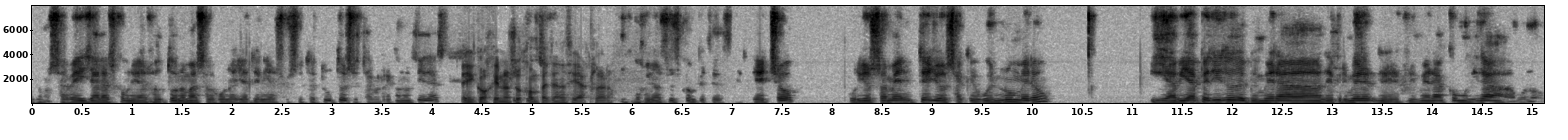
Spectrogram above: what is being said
y como sabéis, ya las comunidades autónomas, algunas ya tenían sus estatutos, estaban reconocidas. Y cogieron sus competencias, claro. Y cogieron sus competencias. De hecho, curiosamente, yo saqué buen número y había pedido de primera, de primera, de primera comunidad, bueno,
